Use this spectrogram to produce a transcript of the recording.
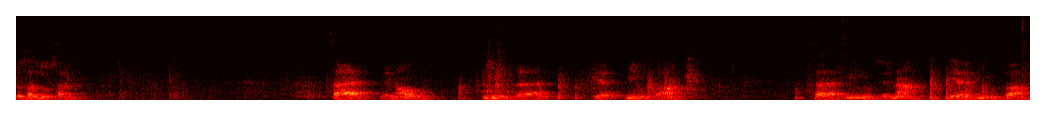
Dosazuju sem. C jednou minus D je minus 2. C minus 1 je minus 2.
